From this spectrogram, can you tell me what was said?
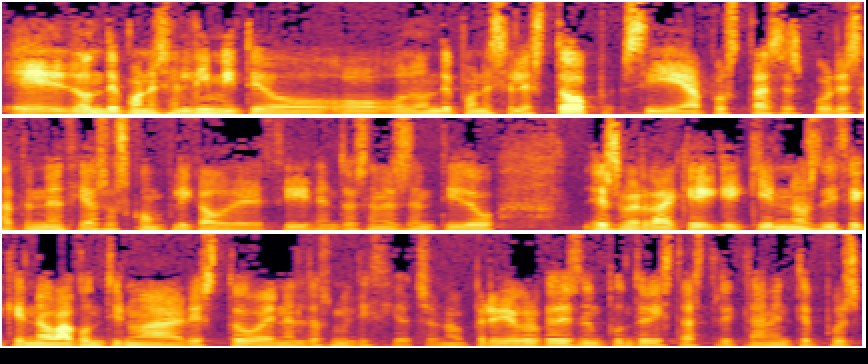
eh, ¿dónde pones el límite o, dónde pones el stop si apostases por esa tendencia? Eso es complicado de decir. Entonces, en ese sentido, es verdad que, que quien nos dice que no va a continuar esto en el 2018, ¿no? Pero yo creo que desde un punto de vista estrictamente pues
